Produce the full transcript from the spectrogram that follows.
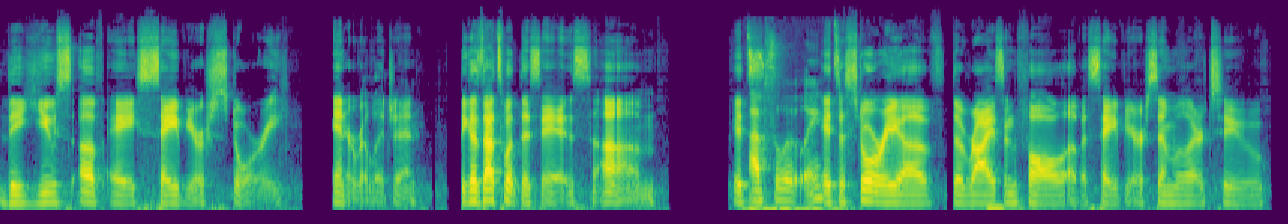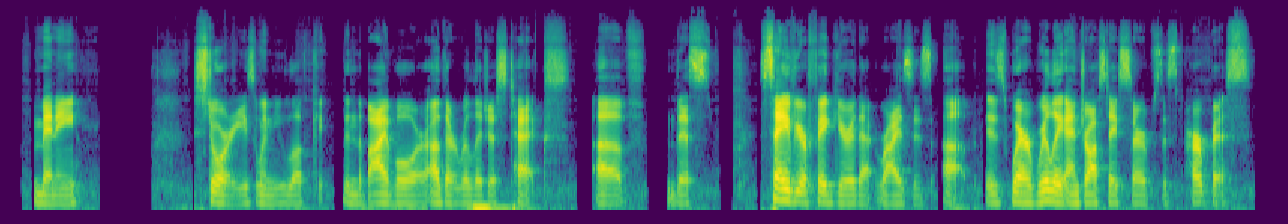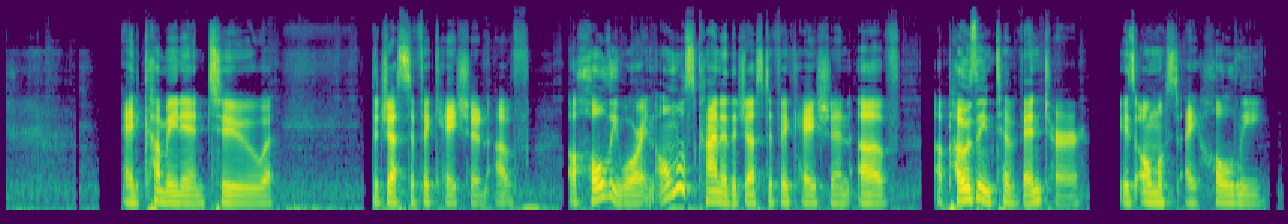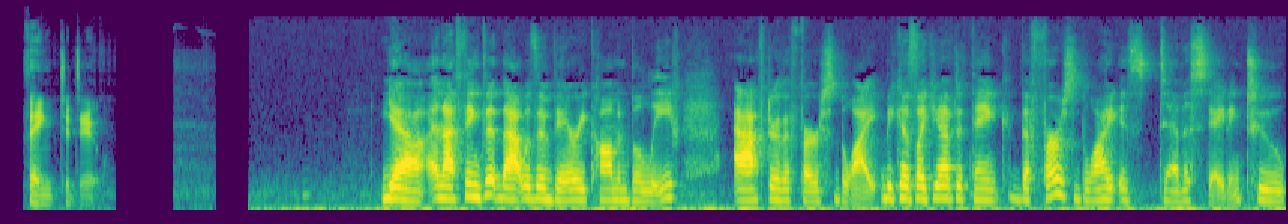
the use of a savior story in a religion because that's what this is. Um, it's absolutely it's a story of the rise and fall of a savior, similar to many stories when you look in the Bible or other religious texts of this savior figure that rises up is where really Andraste serves this purpose and coming into the justification of a holy war and almost kind of the justification of opposing Tevinter is almost a holy thing to do. Yeah, and I think that that was a very common belief after the first blight because like you have to think the first blight is devastating to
